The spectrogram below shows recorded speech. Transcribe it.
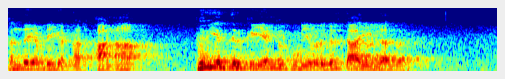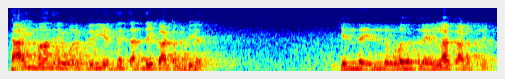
தந்தை அப்படிங்கிறனால ஆனால் பிரியத்திற்கு இயங்கக்கூடியவர்கள் தாய் இல்லாதவர்கள். தாய் மாதிரி ஒரு பிரியத்தை தந்தை காட்ட முடியாது. எந்த எந்த உலகத்தில் எல்லா காலத்திலையும்.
